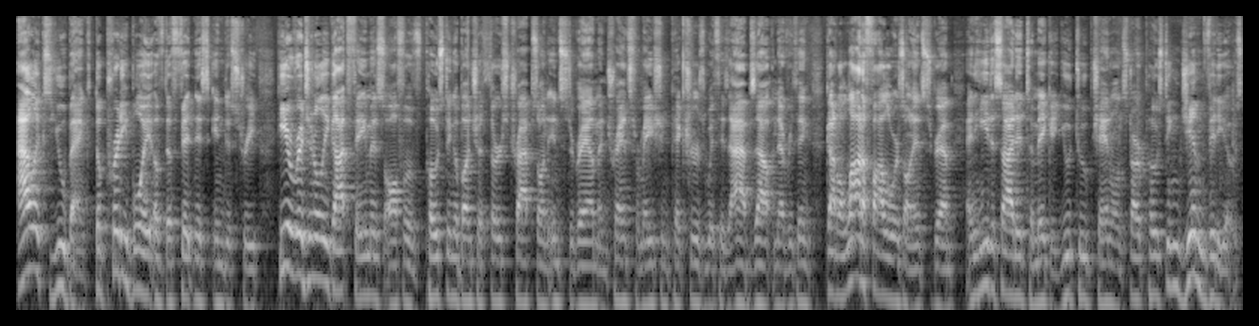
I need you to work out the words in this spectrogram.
Alex Eubank, the pretty boy of the fitness industry, he originally got famous off of posting a bunch of thirst traps on Instagram and transformation pictures with his abs out and everything. Got a lot of followers on Instagram, and he decided to make a YouTube channel and start posting gym videos.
